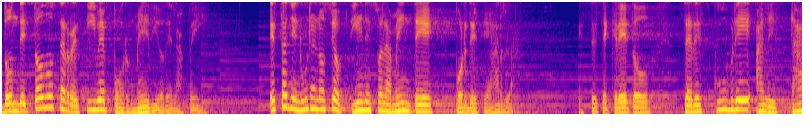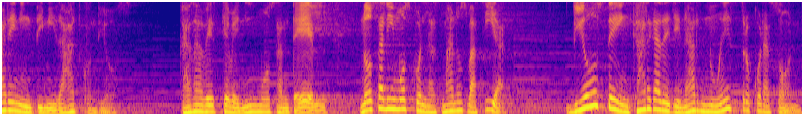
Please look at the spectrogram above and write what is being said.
donde todo se recibe por medio de la fe. Esta llenura no se obtiene solamente por desearla. Este secreto se descubre al estar en intimidad con Dios. Cada vez que venimos ante Él, no salimos con las manos vacías. Dios se encarga de llenar nuestro corazón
